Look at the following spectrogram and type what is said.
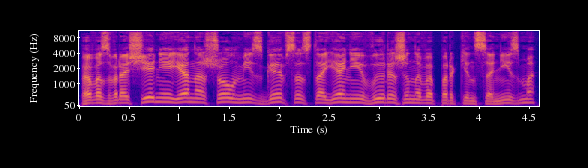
По возвращении я нашел мисс Г в состоянии выраженного паркинсонизма,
